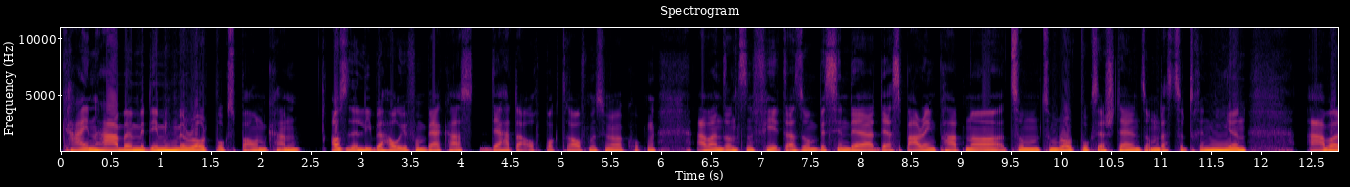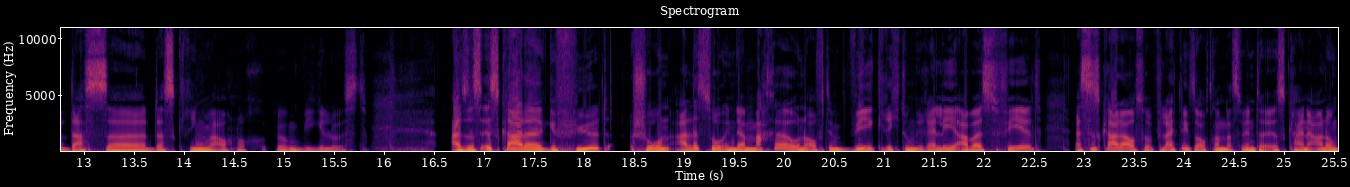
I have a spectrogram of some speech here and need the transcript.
keinen habe, mit dem ich mir Roadbooks bauen kann Außer der liebe Howie vom Berghast, der hat da auch Bock drauf, müssen wir mal gucken. Aber ansonsten fehlt da so ein bisschen der, der Sparring-Partner zum, zum Roadbooks erstellen, um das zu trainieren. Aber das, äh, das kriegen wir auch noch irgendwie gelöst. Also es ist gerade gefühlt schon alles so in der Mache und auf dem Weg Richtung Rallye, aber es fehlt, es ist gerade auch so, vielleicht liegt es auch daran, dass Winter ist, keine Ahnung.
